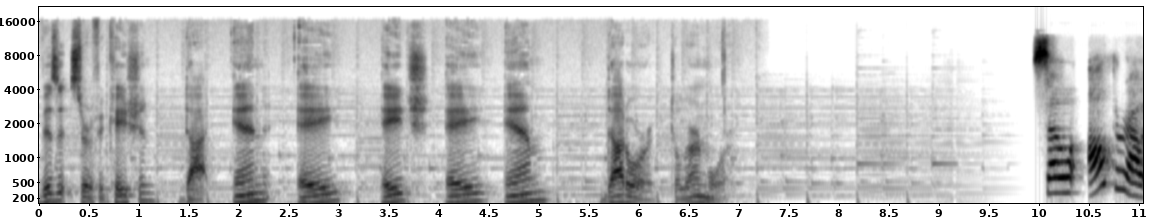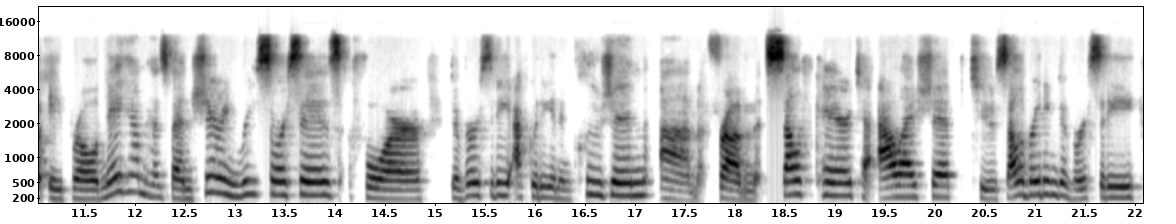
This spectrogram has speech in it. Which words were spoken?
Visit certification.na ham.org to learn more. So, all throughout April, NAHAM has been sharing resources for diversity, equity, and inclusion um, from self care to allyship to celebrating diversity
